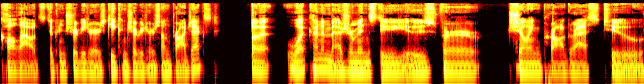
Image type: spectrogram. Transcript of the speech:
call outs to contributors, key contributors on projects. But what kind of measurements do you use for showing progress to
